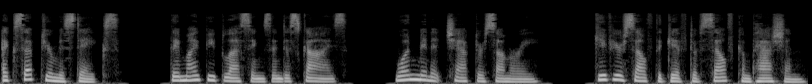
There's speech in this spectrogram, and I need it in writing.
Accept your mistakes. They might be blessings in disguise. 1 minute chapter summary. Give yourself the gift of self compassion.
